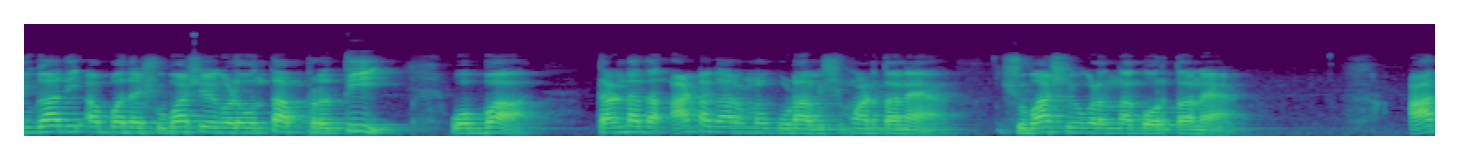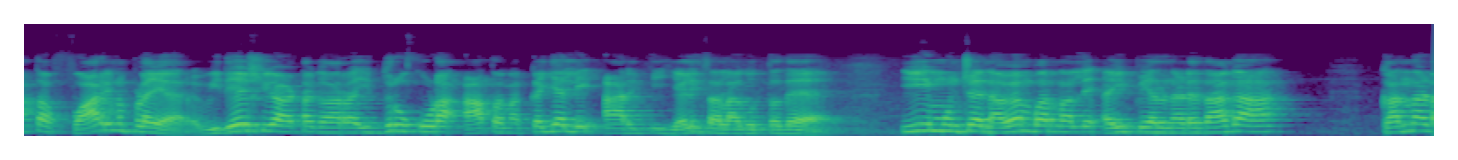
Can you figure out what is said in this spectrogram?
ಯುಗಾದಿ ಹಬ್ಬದ ಶುಭಾಶಯಗಳು ಅಂತ ಪ್ರತಿ ಒಬ್ಬ ತಂಡದ ಆಟಗಾರನು ಕೂಡ ವಿಶ್ ಮಾಡ್ತಾನೆ, ಶುಭಾಶಯಗಳನ್ನು ಕೋರ್ತಾನೆ. ಆತ ಫಾರಿನ್ ಪ್ಲೇಯರ್ ವಿದೇಶಿ ಆಟಗಾರ ಇದ್ದರೂ ಕೂಡ ಆತನ ಕೈಯಲ್ಲಿ ಆ ರೀತಿ ಹೇಳಿಸಲಾಗುತ್ತದೆ. ಈ ಮುಂಚೆ ನವೆಂಬರ್ನಲ್ಲಿ ಐ ಪಿ ಎಲ್ ನಡೆದಾಗ ಕನ್ನಡ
